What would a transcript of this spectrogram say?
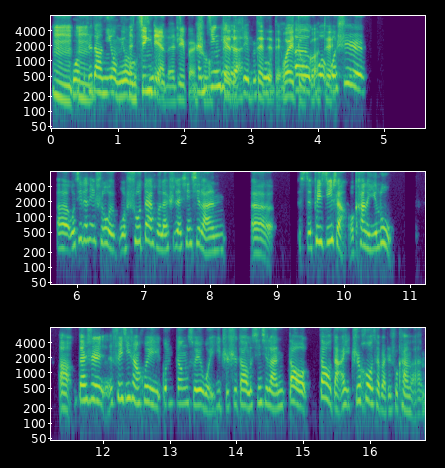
嗯，我不知道你有没有很经典的这本书，很经典的这本书，对对对，我也读过。呃，我我是，呃，我记得那时候我我书带回来是在新西兰，呃，在飞机上我看了一路。啊！但是飞机上会关灯，所以我一直是到了新西兰到到达之后才把这书看完。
